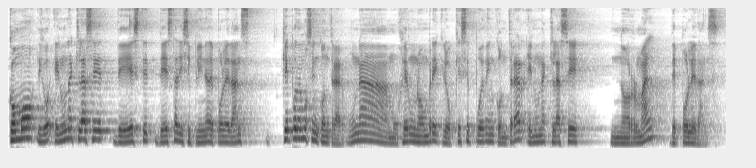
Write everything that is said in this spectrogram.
¿cómo, digo, en una clase de, este, de esta disciplina de pole dance, qué podemos encontrar? ¿Una mujer, un hombre? Creo que se puede encontrar en una clase normal de pole dance.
